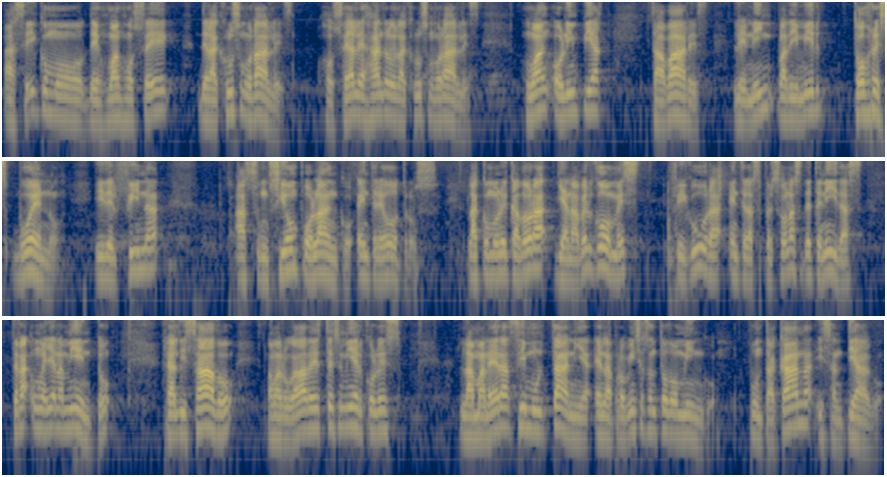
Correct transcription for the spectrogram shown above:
así como de Juan José de la Cruz Morales, José Alejandro de la Cruz Morales, Juan Olimpia Tavares, Lenín Vladimir Torres Bueno y Delfina Asunción Polanco, entre otros. La comunicadora Dianabel Gómez figura entre las personas detenidas tras un allanamiento realizado la madrugada de este miércoles la manera simultánea en la provincia de Santo Domingo, Punta Cana y Santiago.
